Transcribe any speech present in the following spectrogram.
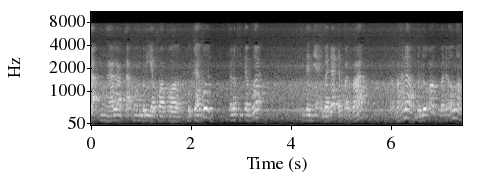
tak menghalang, tak memberi apa-apa bekas pun. Kalau kita buat, kita niat ibadat dapat pahala, dapat pahala berdoa kepada Allah.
